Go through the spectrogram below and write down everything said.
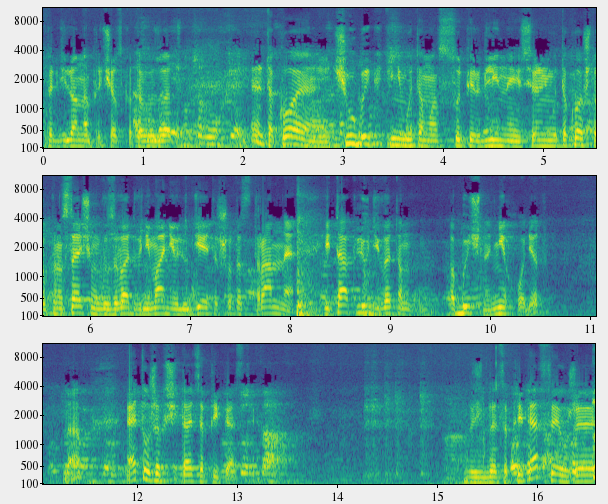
определенная прическа, которая вызывает э, такое, чубы какие-нибудь там супер длинные, что-нибудь такое, что по-настоящему вызывает внимание у людей, это что-то странное. И так люди в этом обычно не ходят. Да? Это уже считается препятствием. Считается препятствие, уже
